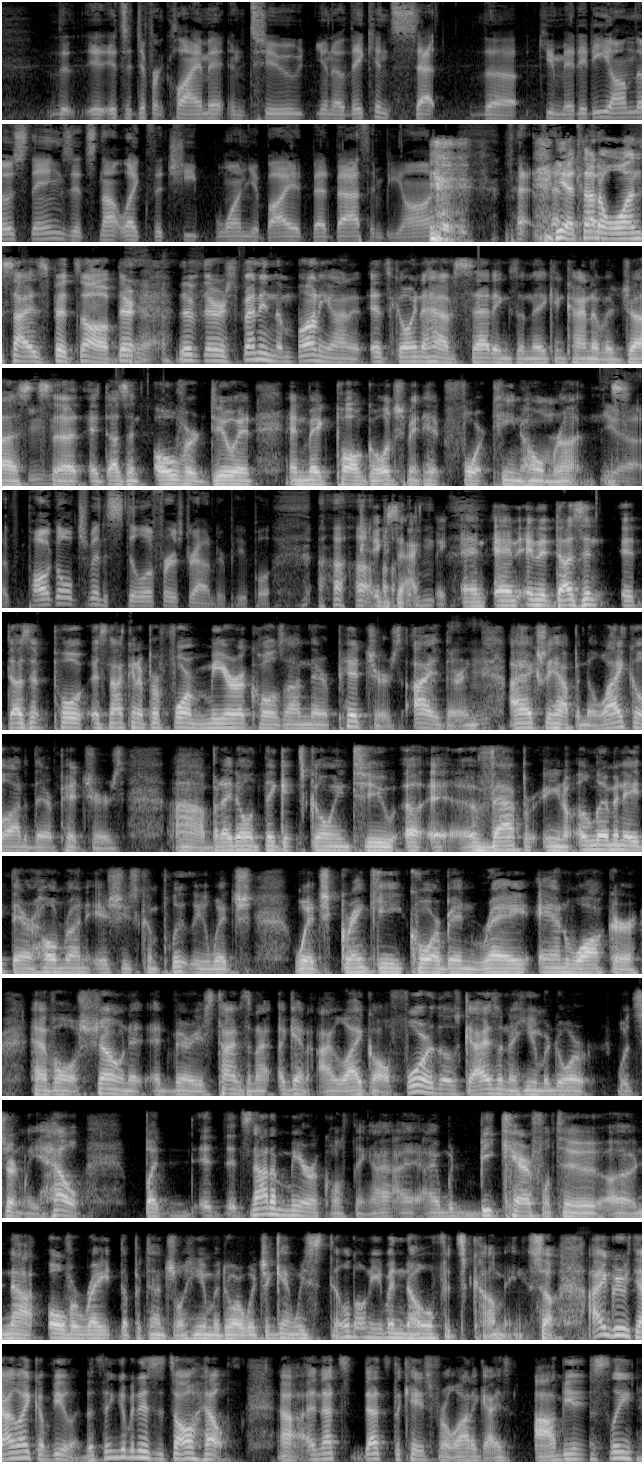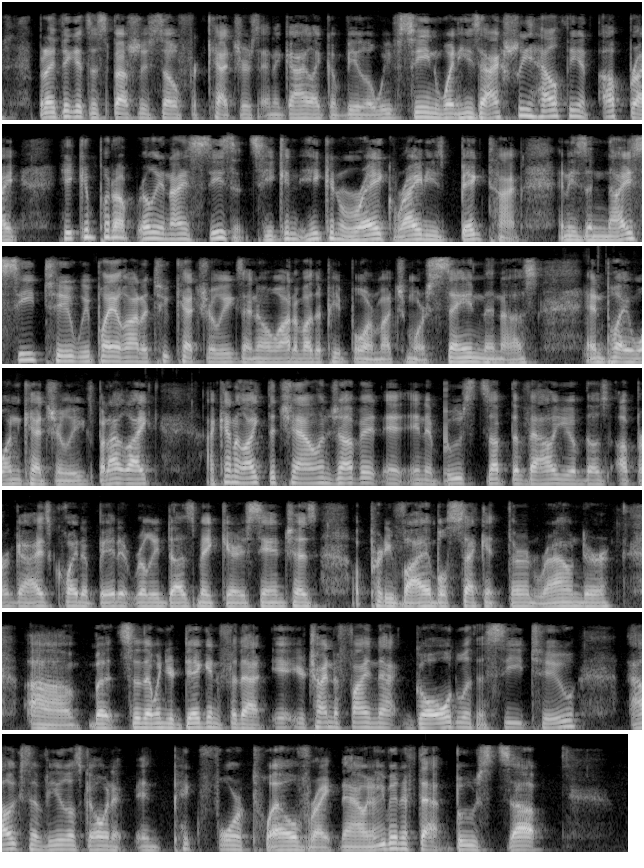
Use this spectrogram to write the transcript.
it's a different climate, and two, you know, they can set the humidity on those things. It's not like the cheap one you buy at Bed Bath and Beyond. that, that yeah, it's not a one size fits all. If they're yeah. if they're spending the money on it, it's going to have settings and they can kind of adjust mm-hmm. so it doesn't overdo it and make Paul Goldschmidt hit 14 home runs. Yeah, Paul Goldschmidt is still a first rounder, people. exactly, and and and it doesn't it doesn't pull. It's not going to perform miracles on their pitchers either. Mm-hmm. And I actually happen to like a lot of their pitchers, uh, but I don't think it's going to uh, evaporate. You know, eliminate eliminate their home run issues completely, which which Greinke, Corbin, Ray, and Walker have all shown at, at various times. And I, again, I like all four of those guys, and a humidor would certainly help but it, it's not a miracle thing. I, I would be careful to uh, not overrate the potential humidor, which again we still don't even know if it's coming. So I agree with you. I like Avila. The thing of it is, it's all health, uh, and that's that's the case for a lot of guys, obviously. But I think it's especially so for catchers and a guy like Avila. We've seen when he's actually healthy and upright, he can put up really nice seasons. He can he can rake right. He's big time, and he's a nice C two. We play a lot of two catcher leagues. I know a lot of other people are much more sane than us and play one catcher leagues, but I like I kind of like the challenge of it, and it boosts up the value of those upper guys quite a bit. It really does make Gary Sanchez a pretty viable second, third rounder. Uh, but so then when you're digging for that, you're trying to find that gold with a C2. Alex Avila's going at, in pick 412 right now, and even if that boosts up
